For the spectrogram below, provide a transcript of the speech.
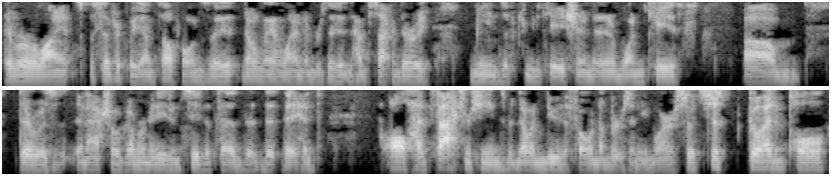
They were reliant specifically on cell phones. They didn't know landline numbers. They didn't have secondary means of communication. And in one case um, there was an actual government agency that said that, that they had all had fax machines, but no one knew the phone numbers anymore. So it's just go ahead and pull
